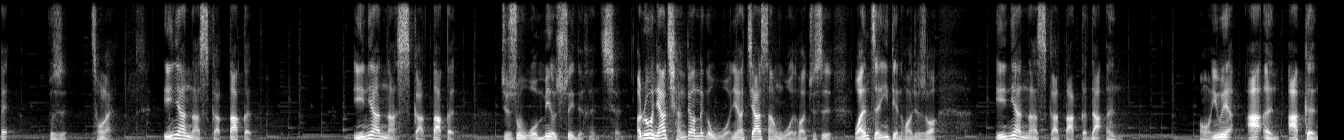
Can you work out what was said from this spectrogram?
哎，不是，重来，一念那斯嘎达格，一念那斯嘎达格。就是说我没有睡得很沉啊。如果你要强调那个我，你要加上我的话，就是完整一点的话，就是说伊尼纳斯卡达格达恩哦，因为阿恩阿根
